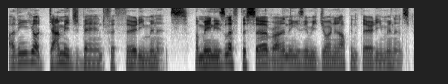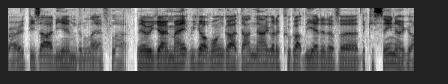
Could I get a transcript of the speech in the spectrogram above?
I think he got damage banned for 30 minutes. I mean, he's left the server. I don't think he's going to be joining up in 30 minutes, bro. If he's RDM'd and left, like. There we go, mate. We got one guy done. Now I got to cook up the edit of uh, the casino guy.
